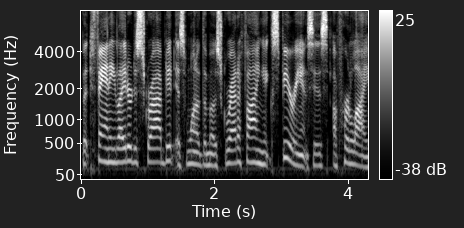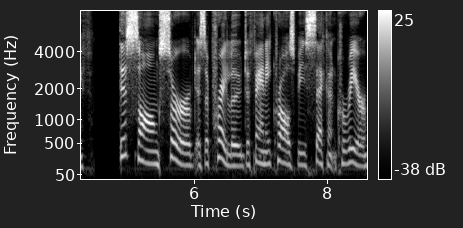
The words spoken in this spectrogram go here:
but Fanny later described it as one of the most gratifying experiences of her life. This song served as a prelude to Fanny Crosby's second career.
